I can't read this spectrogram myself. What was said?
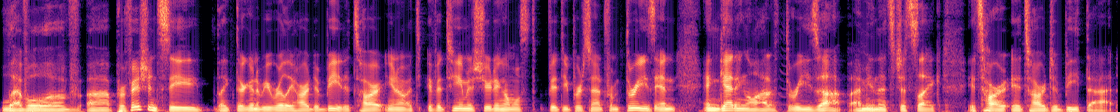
level of uh, proficiency, like they're going to be really hard to beat. It's hard, you know, if a team is shooting almost 50% from threes and, and getting a lot of threes up, I mean, that's just like, it's hard, it's hard to beat that.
